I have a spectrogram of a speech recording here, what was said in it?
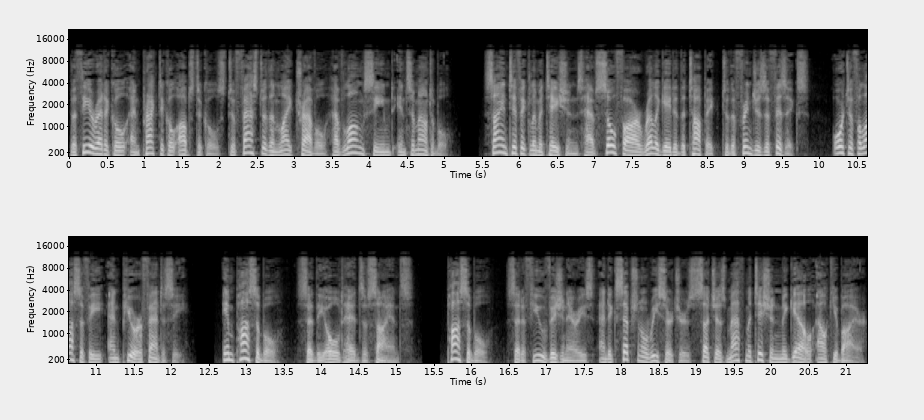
The theoretical and practical obstacles to faster-than-light travel have long seemed insurmountable. Scientific limitations have so far relegated the topic to the fringes of physics, or to philosophy and pure fantasy. Impossible, said the old heads of science. Possible, said a few visionaries and exceptional researchers such as mathematician Miguel Alcubierre.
